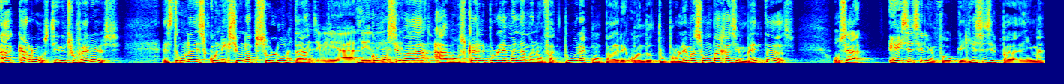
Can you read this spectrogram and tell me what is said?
ah, carros, tienen choferes. Está una desconexión absoluta. de sensibilidad, ¿Y de- cómo de se va a buscar el problema en la manufactura, compadre, cuando tu problema son bajas en ventas? O sea, ese es el enfoque y ese es el paradigma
